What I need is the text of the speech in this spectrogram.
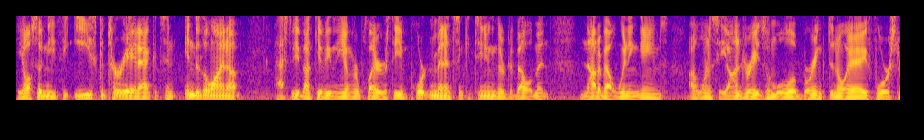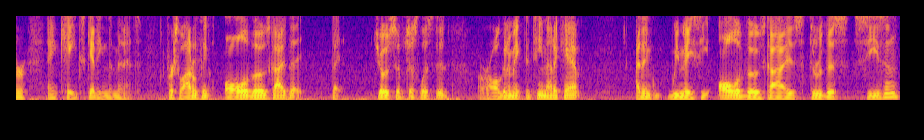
He also needs to ease Couturier and Atkinson into the lineup. Has to be about giving the younger players the important minutes and continuing their development, not about winning games. I want to see Andrae, Zamula, Brink, Desnoyers, Foerster, and Cates getting the minutes. First of all, I don't think all of those guys that, that Joseph just listed are all going to make the team out of camp. I think we may see all of those guys through this season.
